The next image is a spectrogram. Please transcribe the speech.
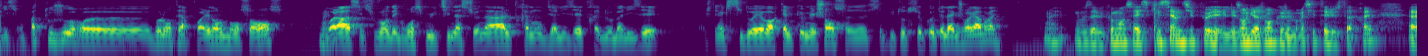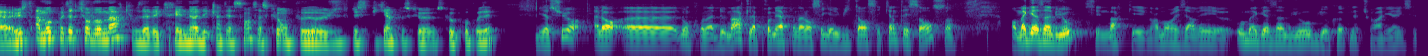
qui sont pas toujours volontaires pour aller dans le bon sens. Voilà, c'est souvent des grosses multinationales, très mondialisées, très globalisées. Je dirais que s'il doit y avoir quelques méchants, c'est plutôt de ce côté-là que je regarderais. Vous avez commencé à esquisser un petit peu les, engagements que j'aimerais citer juste après. Euh, juste un mot peut-être sur vos marques. Vous avez créé Node et Quintessence. Est-ce qu'on peut juste expliquer un peu ce que, ce que vous proposez? Bien sûr. Alors, euh, donc on a deux marques. La première qu'on a lancée il y a 8 ans, c'est Quintessence en magasin bio. C'est une marque qui est vraiment réservée euh, aux magasins bio, Biocop, Naturalia, etc.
